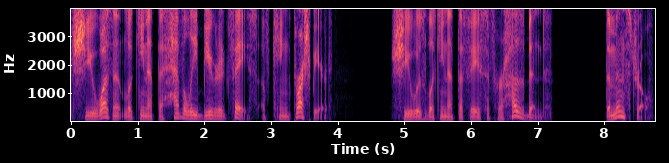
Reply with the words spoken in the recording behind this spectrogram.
she wasn't looking at the heavily bearded face of King Thrushbeard. She was looking at the face of her husband, the minstrel.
